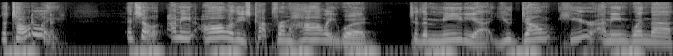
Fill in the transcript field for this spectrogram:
They're totally. and so, I mean, all of these cut from Hollywood to the media, you don't hear. I mean, when the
